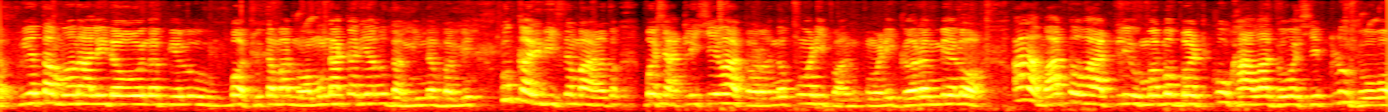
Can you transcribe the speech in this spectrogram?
વસ્તુ એ તમને આલી દઉં ને પેલું બધું તમારે નોમું ના કરી આલું ધમીન ને બમીન. શું કરી દઈશ મારે તો? બસ આટલી સેવા કરો ને પોણી પણ પોણી ગરમ મેલો. આ મારે તો આટલી ઉંમરમાં બટકું ખાવા જોવો છે એટલું જોવો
